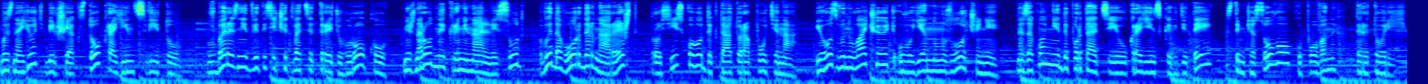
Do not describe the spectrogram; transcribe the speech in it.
визнають більш як 100 країн світу. В березні 2023 року Міжнародний кримінальний суд видав ордер на арешт російського диктатора Путіна. Його звинувачують у воєнному злочині, незаконній депортації українських дітей з тимчасово окупованих територій.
